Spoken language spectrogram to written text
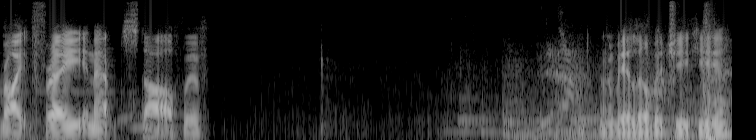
Right, Frey in that to start off with. I'm going to be a little bit cheeky here.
